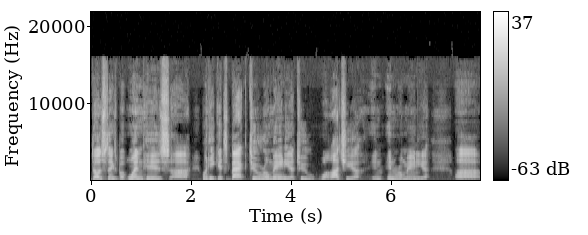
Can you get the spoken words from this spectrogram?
does things. But when his uh, when he gets back to Romania to Wallachia in in Romania, uh,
